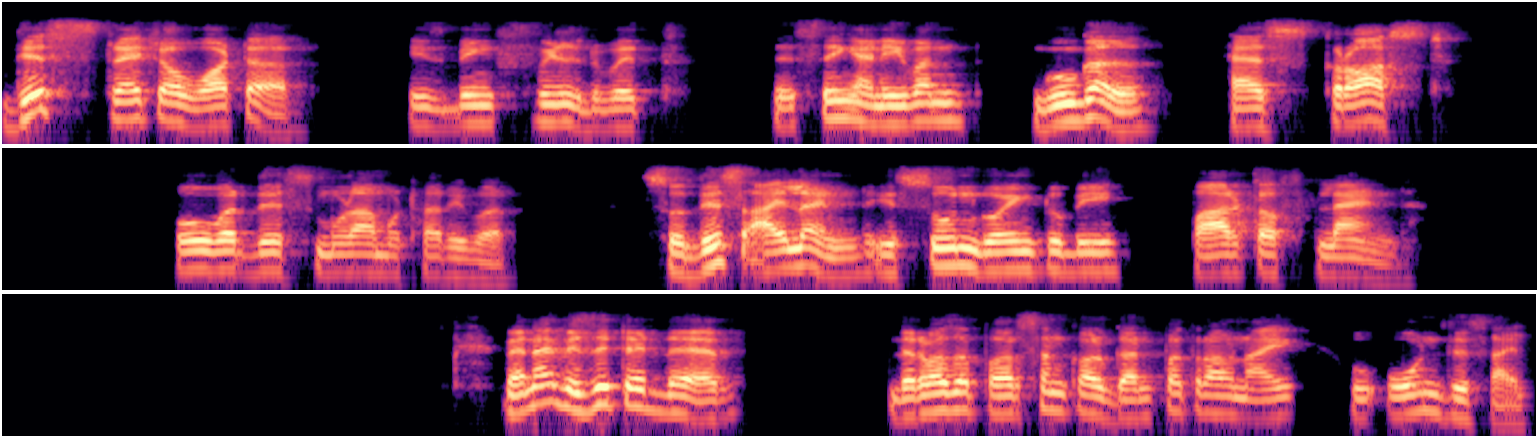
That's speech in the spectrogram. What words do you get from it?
this stretch of water is being filled with this thing, and even Google has crossed over this Mula Mutha river. So this island is soon going to be part of land. When I visited there, there was a person called Ganpat Rao Naik who owned this island.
